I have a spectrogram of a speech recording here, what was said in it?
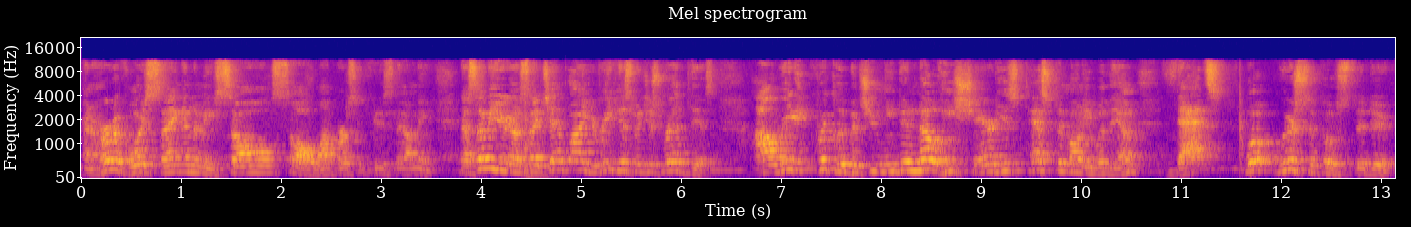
and heard a voice saying unto me, Saul, Saul, why persecutest thou me? Now some of you are going to say, Chad, why you read this? We just read this. I'll read it quickly, but you need to know he shared his testimony with them. That's what we're supposed to do.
